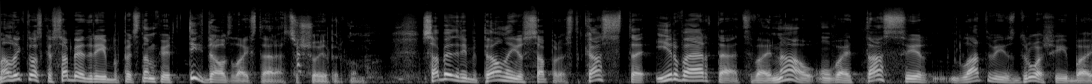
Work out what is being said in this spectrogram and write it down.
Man liktos, ka sabiedrība pēc tam, ka ir tik daudz laiks tērēts uz šo iepirkumu Sabiedrība pelnījusi saprast, kas te ir vērtēts vai nav, un vai tas ir Latvijas drošībai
